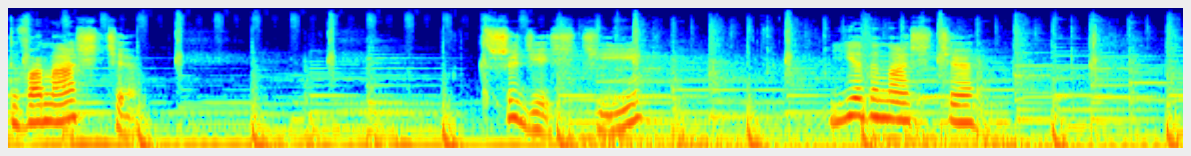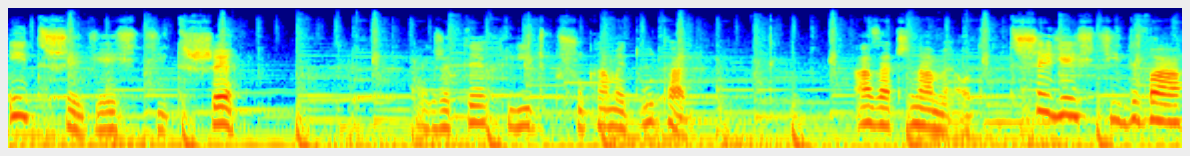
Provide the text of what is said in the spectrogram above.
12, 30, 11 i 33. Także tych liczb szukamy tutaj. A zaczynamy od 32,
